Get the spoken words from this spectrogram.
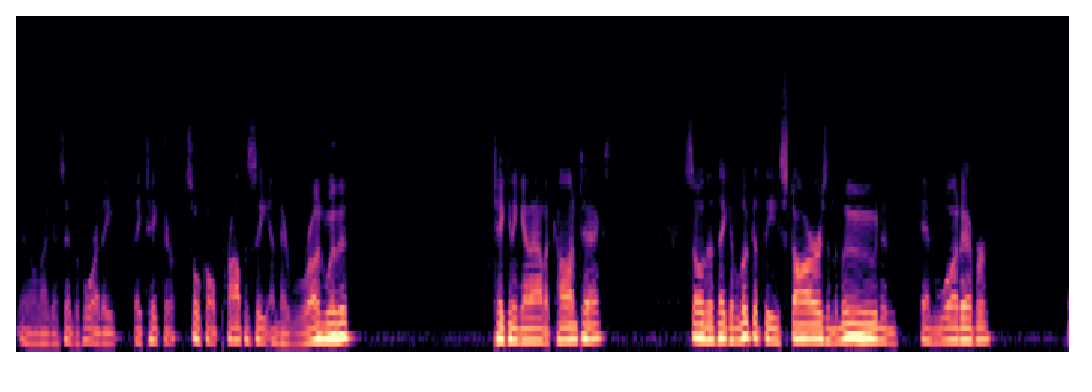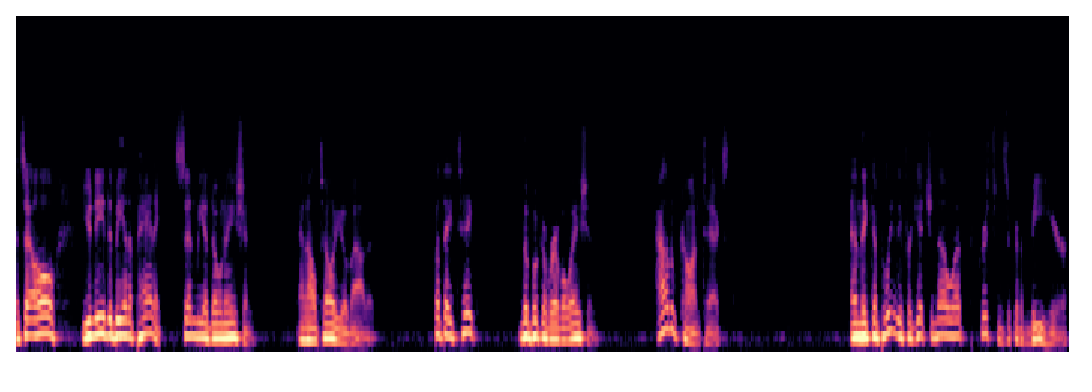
you know, like I said before, they, they take their so called prophecy and they run with it, taking it out of context, so that they can look at the stars and the moon and, and whatever and say, oh, you need to be in a panic. Send me a donation, and I'll tell you about it. But they take the book of Revelation out of context, and they completely forget, you know what? The Christians are going to be here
